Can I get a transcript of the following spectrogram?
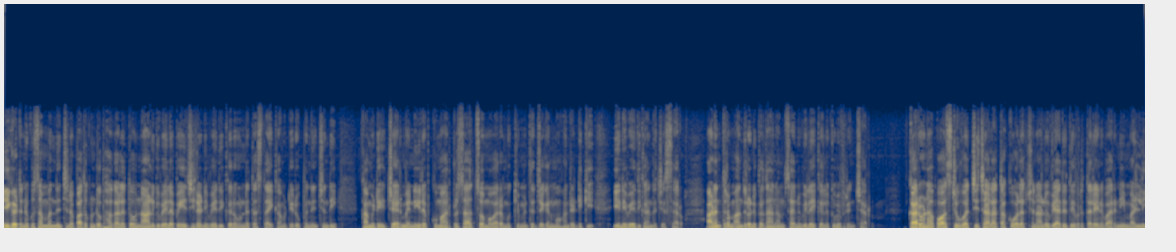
ఈ ఘటనకు సంబంధించిన పదకొండు భాగాలతో నాలుగు వేల పేజీల నివేదికను ఉన్నత స్థాయి కమిటీ రూపొందించింది. కమిటీ చైర్మన్ నీరబ్ కుమార్ ప్రసాద్ సోమవారం ముఖ్యమంత్రి జగన్మోహన్ రెడ్డికి ఈ నివేదిక అందజేశారు. అనంతరం అందులోని ప్రధాన అంశాలను విలేకరులకు వివరించారు. కరోనా పాజిటివ్ వచ్చి చాలా తక్కువ లక్షణాలు వ్యాధి తీవ్రత లేని వారిని మళ్ళీ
